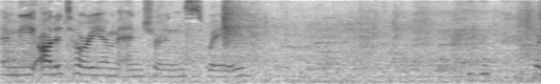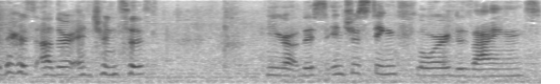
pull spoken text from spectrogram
and the auditorium entrance way. but there's other entrances. You got this interesting floor designs.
